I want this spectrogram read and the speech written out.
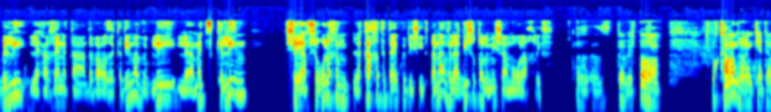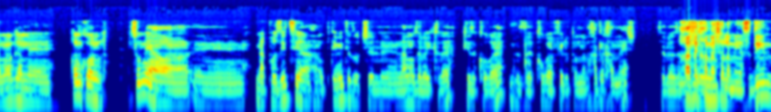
בלי להוון את הדבר הזה קדימה ובלי לאמץ כלים שיאפשרו לכם לקחת את האקוויטי שהתפנה ולהגיש אותו למי שאמור להחליף. אז, אז טוב, יש פה, יש פה כמה דברים, כי אתה אומר גם, אה, קודם כל, צאו מה, אה, מהפוזיציה האופטימית הזאת של אה, לנו זה לא יקרה, כי זה קורה, וזה קורה אפילו, אתה אומר, אחת לחמש, לא אחת משהו... לחמש על המייסדים,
